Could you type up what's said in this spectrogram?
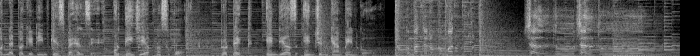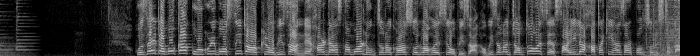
और नेटवर्क 18 के इस पहल से और दीजिए अपना support protect India engine campaign को। रुक मत रुक मत। चल तू तू হোজাই দবকা কুৰকুৰি বস্তিত আৰক্ষীৰ অভিযান। নেহাৰ দাস নামৰ লোকজনৰ ঘৰত চলোৱা হৈছে অভিযান। অভিযানত জব্দ হৈছে চাৰি লাখ সাতাশী হাজাৰ পঞ্চল্লিছ টকা।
